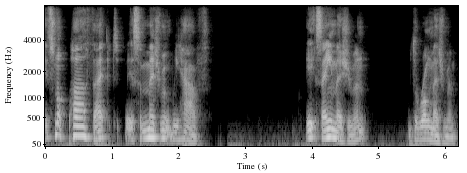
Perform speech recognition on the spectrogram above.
it's not perfect, but it's a measurement we have. It's a measurement, the wrong measurement.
